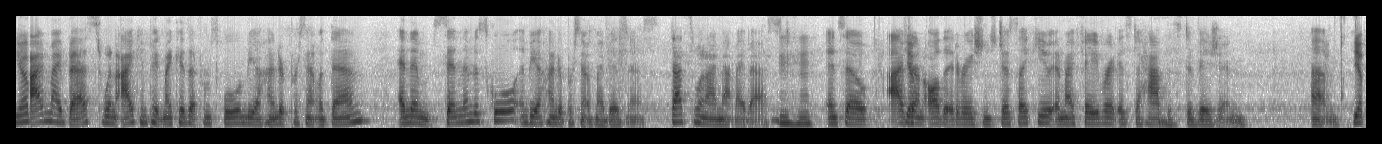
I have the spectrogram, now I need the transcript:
Yep. I'm my best when I can pick my kids up from school and be 100% with them and then send them to school and be 100% with my business. That's when I'm at my best. And so I've Yep. done all the iterations just like you. And my favorite is to have this division. Um, Yep.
